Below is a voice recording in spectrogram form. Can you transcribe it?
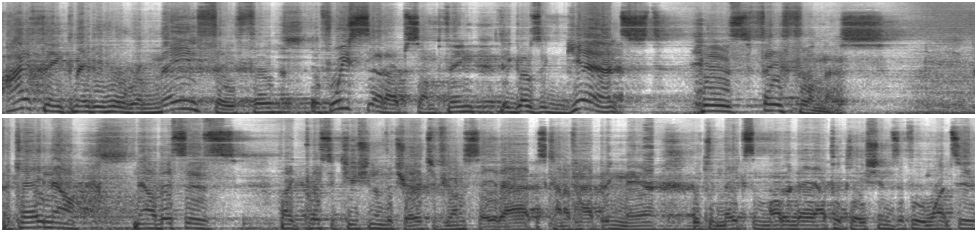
I think maybe he'll remain faithful if we set up something that goes against his faithfulness. Okay, now, now this is like persecution of the church, if you want to say that. It's kind of happening there. We can make some modern day applications if we want to,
